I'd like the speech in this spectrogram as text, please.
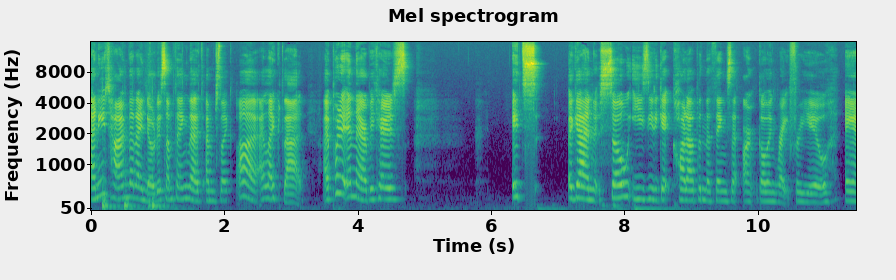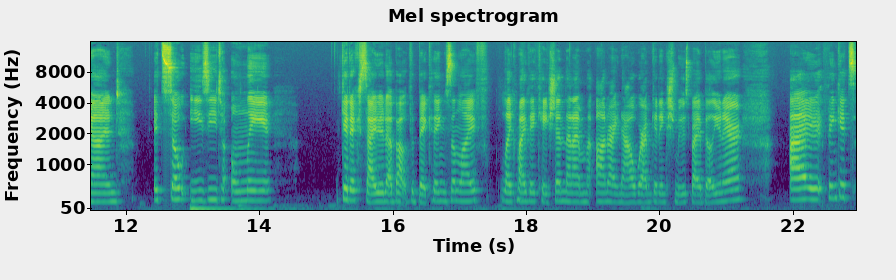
anytime that I notice something that I'm just like, oh, I liked that, I put it in there because it's again so easy to get caught up in the things that aren't going right for you and it's so easy to only get excited about the big things in life like my vacation that I'm on right now where I'm getting schmoozed by a billionaire. I think it's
